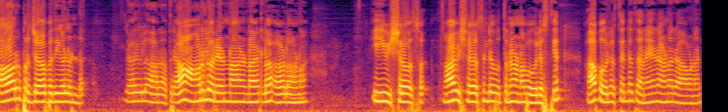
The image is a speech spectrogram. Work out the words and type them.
ആറ് പ്രജാപതികളുണ്ട്. അതിൽ രാത്രി. ആ ആറിൽ ഒരെണ്ണായിട്ടുള്ള ആളാണ് ഈ വിശ്രവസ് ആ വിശ്രവസിന്റെ പുത്രനാണ് പൗലസ്ത്യൻ. ആ പൗലസ്ത്യന്റെ തനയനാണ് രാവണൻ.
